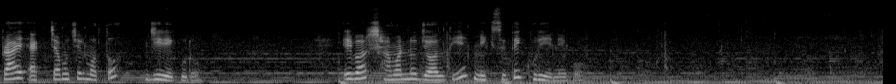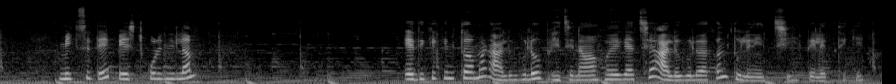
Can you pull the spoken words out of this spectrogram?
প্রায় এক চামচের মতো জিরে গুঁড়ো। এবার সামান্য জল দিয়ে মিক্সিতে ঘুরিয়ে নেব। মিক্সিতে পেস্ট করে নিলাম। এদিকে কিন্তু আমার আলুগুলো ভেজে নেওয়া হয়ে গেছে। আলুগুলো এখন তুলে নিচ্ছি তেলের থেকে।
